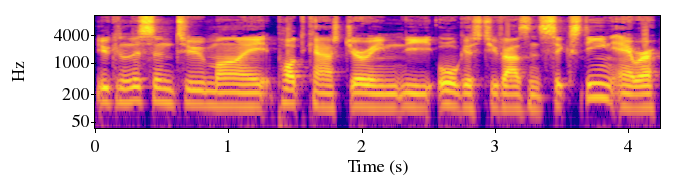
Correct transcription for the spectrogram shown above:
you can listen to my podcast during the August 2016 era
